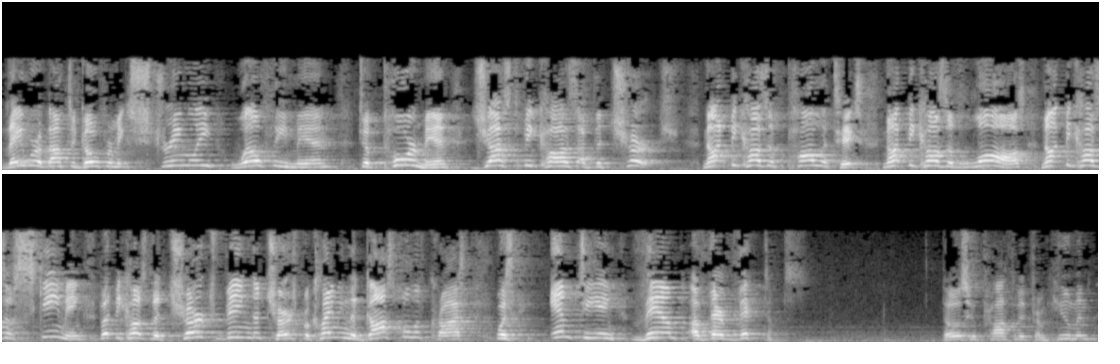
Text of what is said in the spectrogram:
they were about to go from extremely wealthy men to poor men just because of the church. Not because of politics, not because of laws, not because of scheming, but because the church being the church, proclaiming the gospel of Christ, was emptying them of their victims. Those who profited from human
